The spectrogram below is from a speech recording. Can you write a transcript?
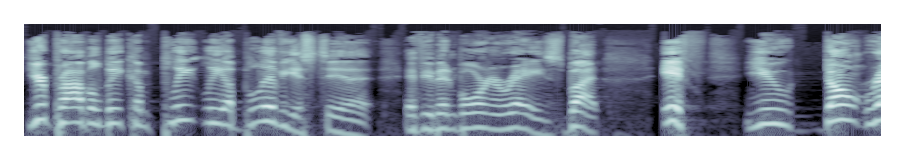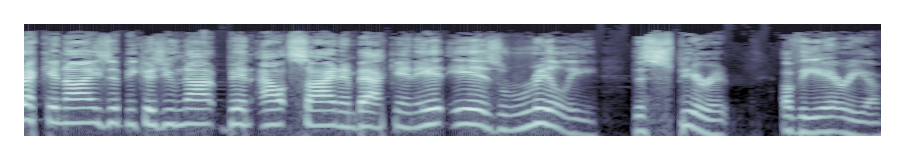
you're probably completely oblivious to it if you've been born and raised. But if you don't recognize it because you've not been outside and back in, it is really the spirit of the area.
